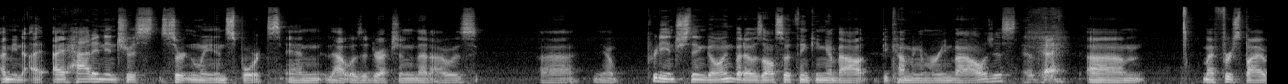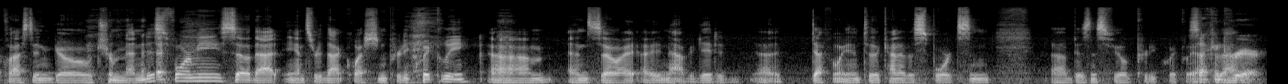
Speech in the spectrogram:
I mean, I, I had an interest certainly in sports, and that was a direction that I was, uh, you know, pretty interested in going. But I was also thinking about becoming a marine biologist Okay. my first bio class didn't go tremendous for me, so that answered that question pretty quickly. Um, and so I, I navigated uh, definitely into kind of the sports and uh, business field pretty quickly. after Second career,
